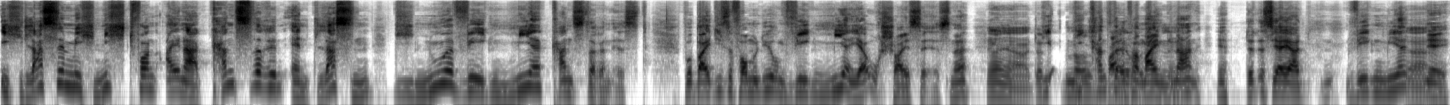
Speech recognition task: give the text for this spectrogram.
Ich lasse mich nicht von einer Kanzlerin entlassen, die nur wegen mir Kanzlerin ist. Wobei diese Formulierung wegen mir ja auch scheiße ist, ne? Ja, ja. Das, Die, die ist Kanzlerin von meinen ne? Gnaden, ja, das ist ja ja wegen mir, nee.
